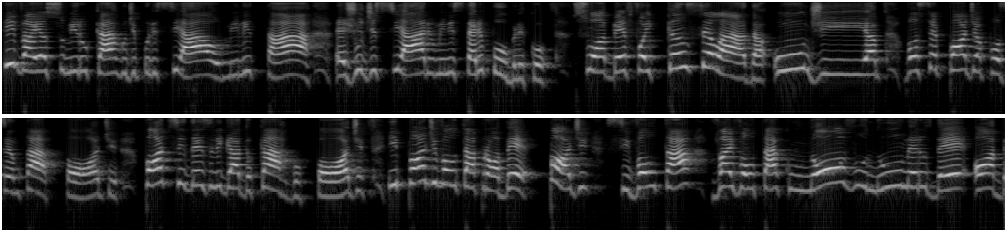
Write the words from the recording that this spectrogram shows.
e vai assumir o cargo de policial, militar, é, judiciário, Ministério Público. Sua OAB foi cancelada um dia. Você pode aposentar? Pode. Pode se desligar do cargo? Pode. E pode voltar para OAB? Pode. Se voltar, vai voltar com um novo número de OAB.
